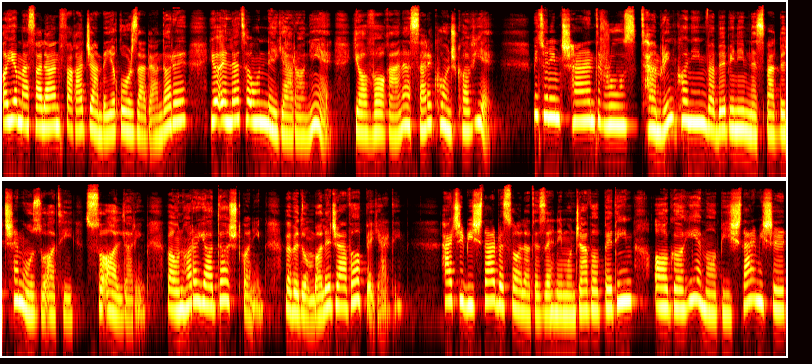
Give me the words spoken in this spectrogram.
آیا مثلا فقط جنبه قر زدن داره یا علت اون نگرانیه یا واقعا از سر کنجکاویه؟ می‌تونیم چند روز تمرین کنیم و ببینیم نسبت به چه موضوعاتی سوال داریم و اونها را یادداشت کنیم و به دنبال جواب بگردیم. هرچی بیشتر به سوالات ذهنیمون جواب بدیم، آگاهی ما بیشتر میشه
